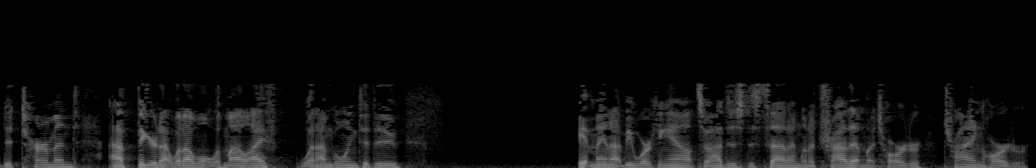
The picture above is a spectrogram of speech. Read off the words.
determined, I've figured out what I want with my life, what I'm going to do, it may not be working out, so I just decide I'm going to try that much harder. Trying harder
